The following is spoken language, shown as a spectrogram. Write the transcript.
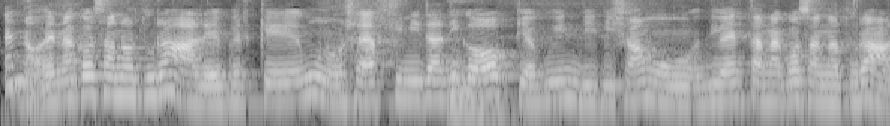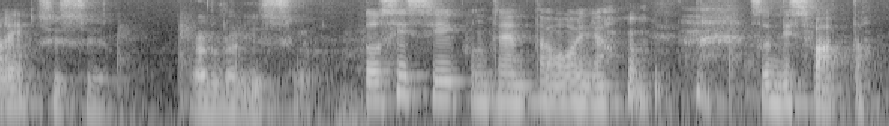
Eh no, è una cosa naturale perché uno c'è affinità di mm. coppia, quindi diciamo diventa una cosa naturale. Sì, sì, naturalissimo. Sì, sì, contenta, voglia, soddisfatta.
